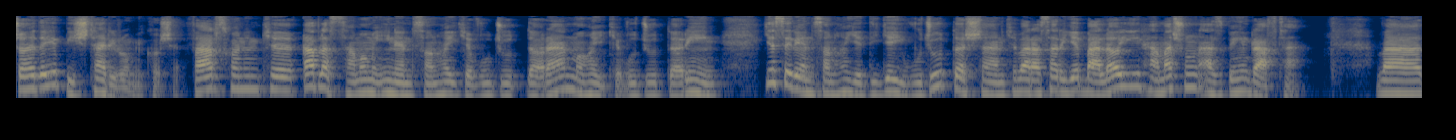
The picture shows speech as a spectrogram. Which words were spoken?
شاهده بیشتری رو می‌کشه. فرض کنیم که قبل از تمام این انسانهایی که وجود دارن ماهایی که وجود داریم یه سری انسانهای دیگه وجود داشتن که بر اثر یه بلایی همشون از بین رفتن. و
